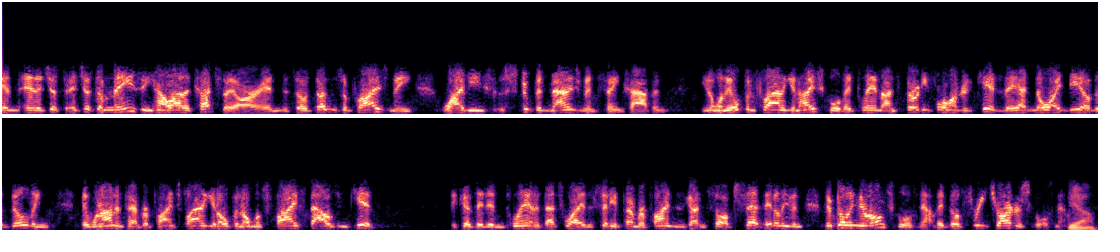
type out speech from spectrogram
and and it's just it's just amazing how out of touch they are, and so it doesn't surprise me why these stupid management things happen. You know, when they opened Flanagan High School, they planned on 3,400 kids. They had no idea of the building that went on in Pembroke Pines. Flanagan opened almost 5,000 kids because they didn't plan it. That's why the city of Pembroke Pines has gotten so upset. They don't even they're building their own schools now. They built three charter schools now. Yeah.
